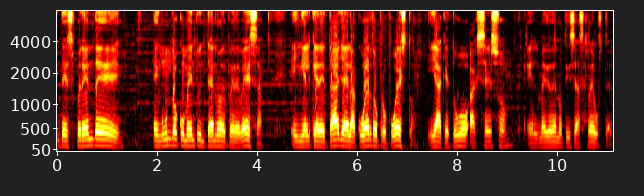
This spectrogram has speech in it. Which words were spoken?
desprende en un documento interno de PDVSA, en el que detalla el acuerdo propuesto y a que tuvo acceso el medio de noticias Reuster.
